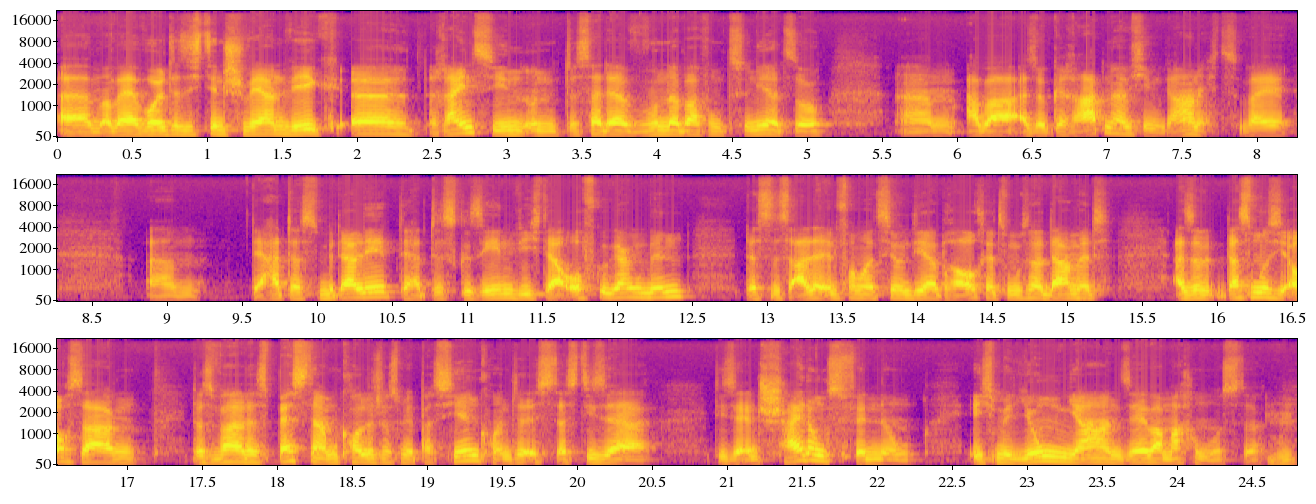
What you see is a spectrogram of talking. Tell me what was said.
Ähm, aber er wollte sich den schweren Weg äh, reinziehen und das hat ja wunderbar funktioniert. So. Ähm, aber also geraten habe ich ihm gar nichts, weil ähm, der hat das miterlebt, der hat das gesehen, wie ich da aufgegangen bin. Das ist alle Informationen, die er braucht. Jetzt muss er damit, also das muss ich auch sagen, das war das Beste am College, was mir passieren konnte, ist, dass dieser, diese Entscheidungsfindung ich mit jungen Jahren selber machen musste. Mhm.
